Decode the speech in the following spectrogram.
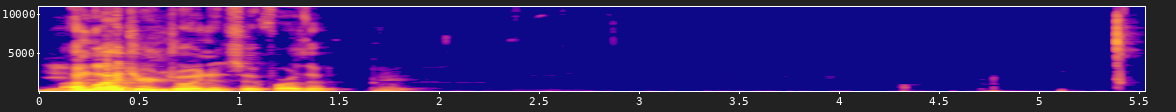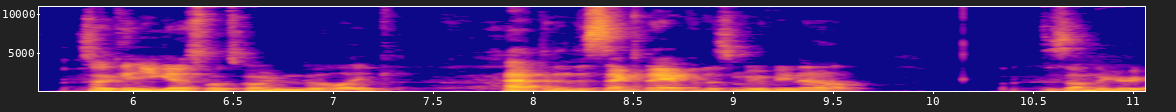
Yeah. i'm glad you're enjoying it so far though so, can you guess what's going to like happen in the second half of this movie now? To some degree.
